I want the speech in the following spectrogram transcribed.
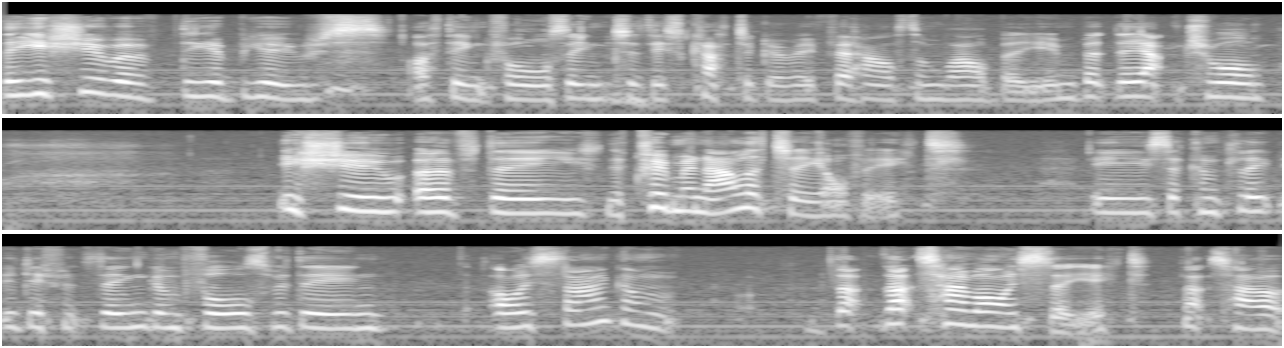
the issue of the abuse, I think, falls into this category for health and well-being, but the actual issue of the the criminality of it is a completely different thing and falls within ISAG and that that's how I see it. That's how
